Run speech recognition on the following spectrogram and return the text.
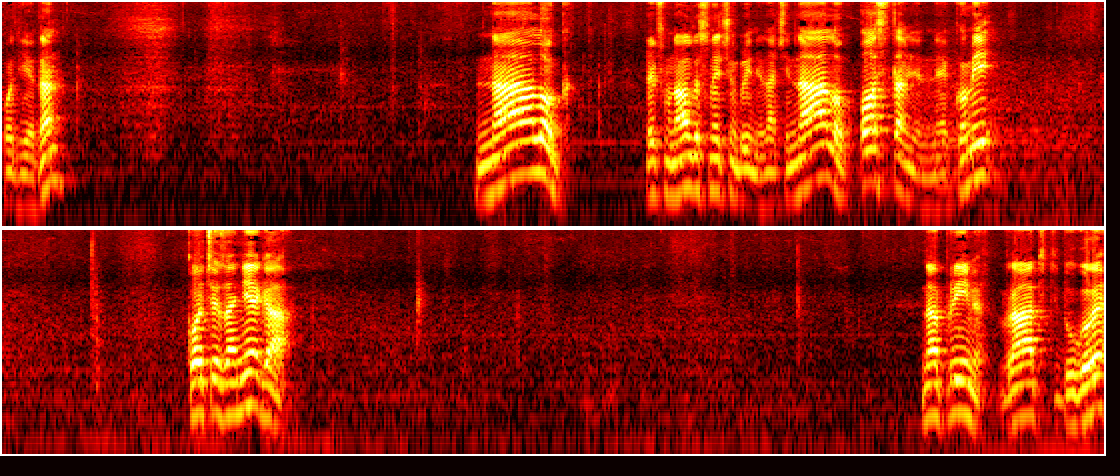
Pod jedan, nalog, rekli smo nalog da se nečemu briniti, znači nalog ostavljen nekomi, ko će za njega na primjer vratiti dugove.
